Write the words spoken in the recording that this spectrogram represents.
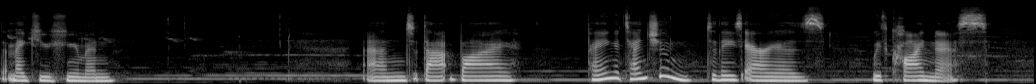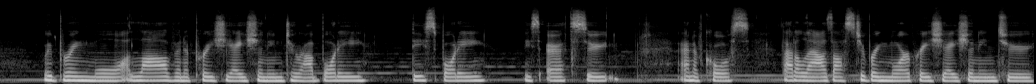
that make you human. And that by paying attention to these areas with kindness, we bring more love and appreciation into our body, this body, this earth suit, and of course, that allows us to bring more appreciation into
